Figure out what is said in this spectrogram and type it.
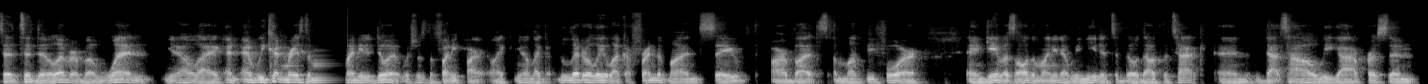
to to deliver. But when, you know, like and, and we couldn't raise the money to do it, which was the funny part. Like, you know, like literally like a friend of mine saved our butts a month before and gave us all the money that we needed to build out the tech. And that's how we got a person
